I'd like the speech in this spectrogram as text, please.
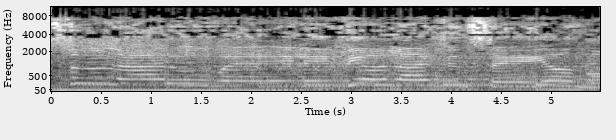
Stay your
